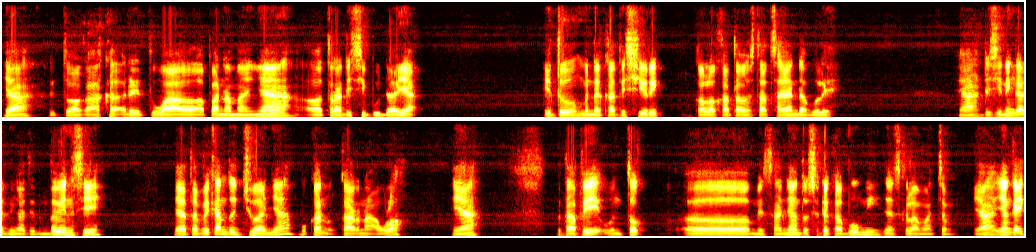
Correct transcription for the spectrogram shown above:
ya ritual agak ritual apa namanya uh, tradisi budaya. Itu mendekati syirik kalau kata ustadz saya ndak boleh. Ya di sini nggak nggak ditentuin sih. Ya tapi kan tujuannya bukan karena Allah ya. Tetapi untuk e, misalnya untuk sedekah bumi dan segala macam ya. Yang kayak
